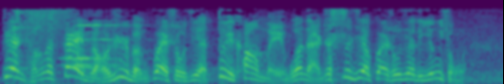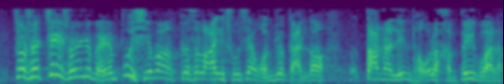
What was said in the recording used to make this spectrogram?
变成了代表日本怪兽界对抗美国乃至世界怪兽界的英雄了。就是说，这时候日本人不希望哥斯拉一出现，我们就感到大难临头了，很悲观了。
